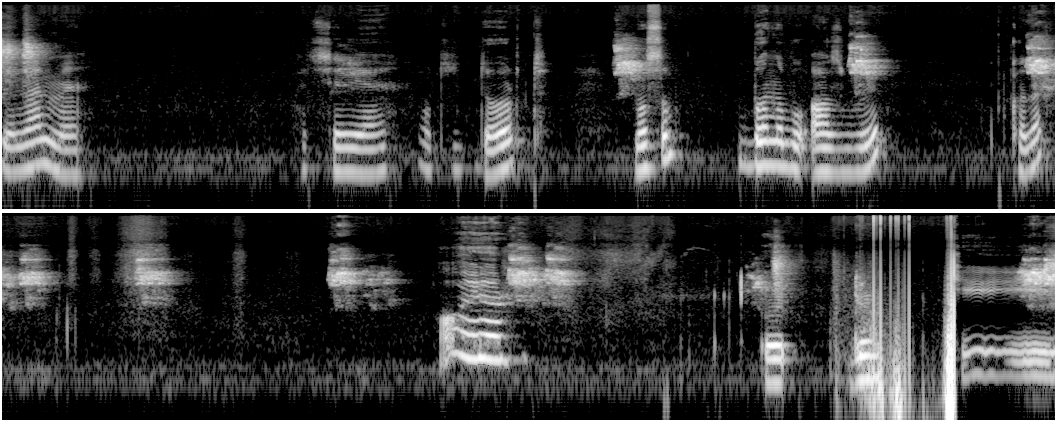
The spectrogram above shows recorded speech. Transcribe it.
yener mi? Kaç seviye? 34. Nasıl bana bu az bu? Bu kadar. Hayır. Öldüm ki.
